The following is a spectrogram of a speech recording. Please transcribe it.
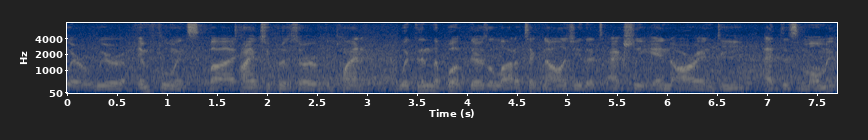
where we're influenced by trying to preserve the planet. Within the book, there's a lot of technology that's actually in R&D at this moment.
